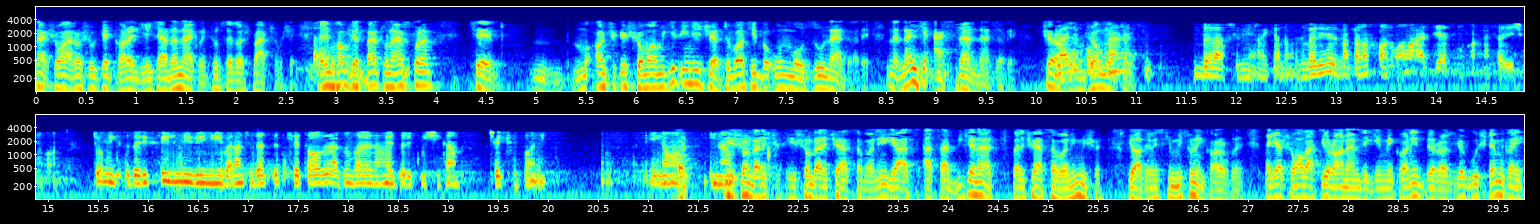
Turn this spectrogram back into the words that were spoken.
نه شما الان شروع کرد کار دیگه کردن نکنید چون صداش پخش میشه. یعنی می‌خوام خدمتتون عرض کنم که آنچه که شما میگید این هیچ ارتباطی به اون موضوع نداره. نه, نه اینکه اصلا نداره. چرا؟ اونجا خب ببخشید میام کلام. ولی مثلا خانم اما اذیت می‌کنه عصبیش می‌کنه تو میگی تو داری فیلم می‌بینی بعدم تو دستت کتاب از اون برای همه داری گوشیتم چک می‌کنی. اینا خب، اینا ایشون برای ایشون برای چه عصبانی؟ یا عصبی که نه برای چه عصبانی میشه؟ یا آدمی که می‌تونه این کارو کنه. مگر شما وقتی رانندگی می‌کنید به رادیو گوش نمی‌کنید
